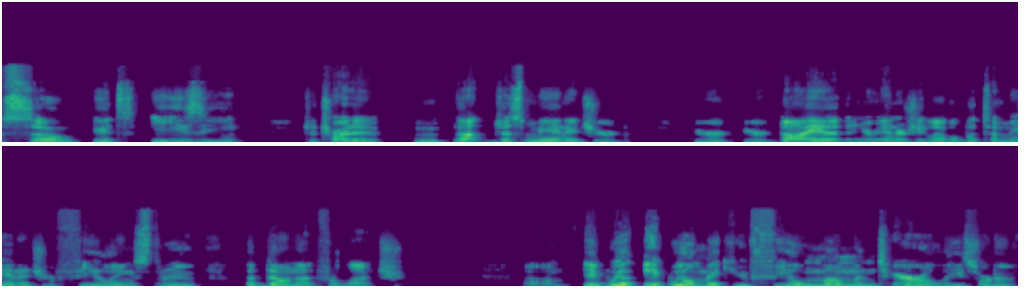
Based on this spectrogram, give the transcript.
so it's easy to try to m- not just manage your your your diet and your energy level, but to manage your feelings through a donut for lunch. Um, it will it will make you feel momentarily sort of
